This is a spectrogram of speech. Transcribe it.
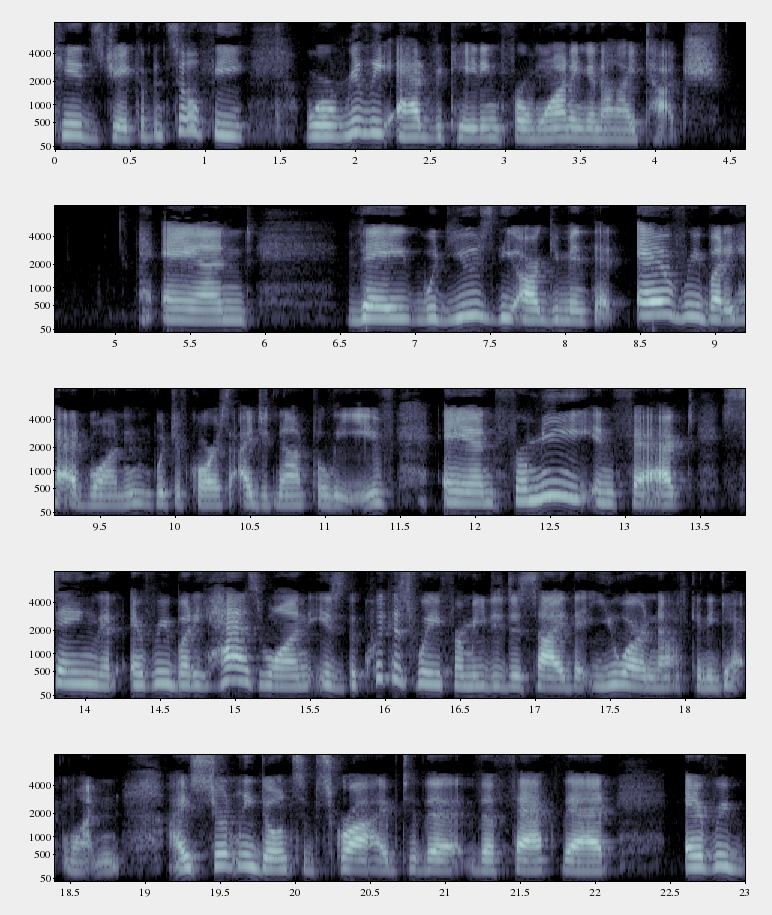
kids, Jacob and Sophie, were really advocating for wanting an iTouch. And they would use the argument that everybody had one, which of course I did not believe. And for me, in fact, saying that everybody has one is the quickest way for me to decide that you are not going to get one. I certainly don't subscribe to the, the fact that every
